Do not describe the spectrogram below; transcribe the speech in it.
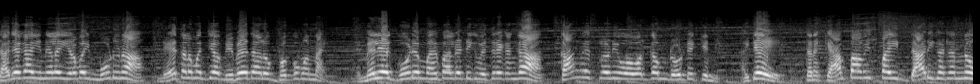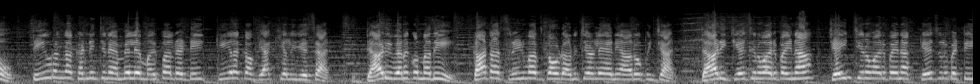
తాజాగా ఈ నెల ఇరవై మూడున నేతల మధ్య విభేదాలు భగ్గుమన్నాయి. ఎమ్మెల్యే గూడెం మహిపాల్ రెడ్డికి వ్యతిరేకంగా కాంగ్రెస్లోని ఓ వర్గం రోడ్డెక్కింది. అయితే తన క్యాంప్ ఆఫీస్ పై దాడి ఘటనను తీవ్రంగా ఖండించిన ఎమ్మెల్యే మహిపాల్ రెడ్డి కీలక వ్యాఖ్యలు చేశారు. దాడి వెనుకున్నది కాటా శ్రీనివాస్ గౌడ్ అనుచరులే అని ఆరోపించారు. దాడి చేసిన వారిపైన చేయించిన వారిపైన కేసులు పెట్టి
